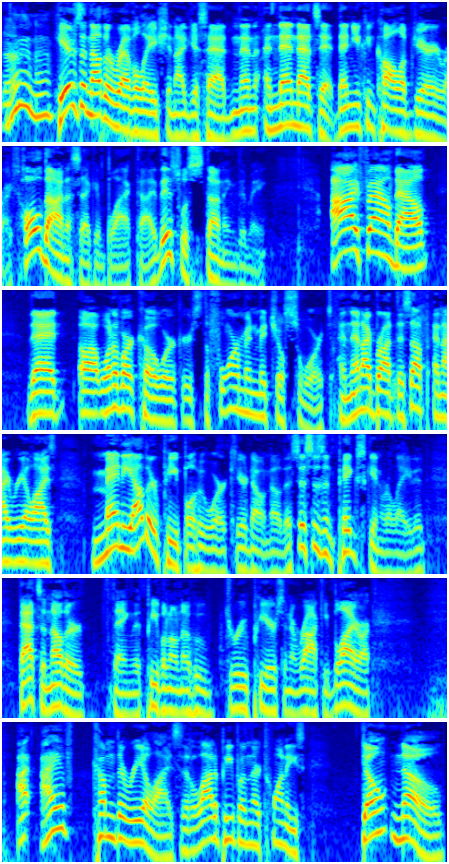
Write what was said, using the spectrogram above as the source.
don't know. Here's another revelation I just had, and then and then that's it. Then you can call up Jerry Rice. Hold on a second, Black Tie. This was stunning to me. I found out that uh, one of our coworkers, the foreman Mitchell Swartz, and then I brought this up, and I realized many other people who work here don't know this. This isn't pigskin related. That's another thing that people don't know who Drew Pearson and Rocky Bleier are. I, I have come to realize that a lot of people in their 20s don't know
